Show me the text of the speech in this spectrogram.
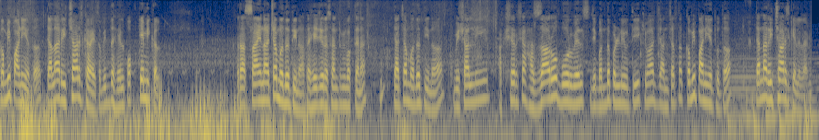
कमी पाणी येतं त्याला रिचार्ज करायचं with the help of chemical रसायनाच्या मदतीनं आता हे जे रसायन तुम्ही बघताय ना त्याच्या मदतीनं विशालनी अक्षरशः हजारो बोरवेल्स जे बंद पडली होती किंवा ज्यांच्यातनं कमी पाणी येत होतं त्यांना रिचार्ज केलेलं आहे.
